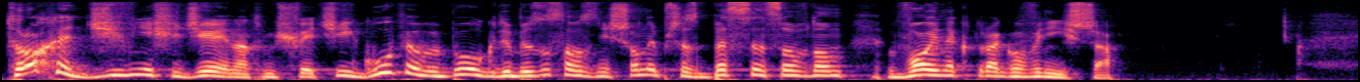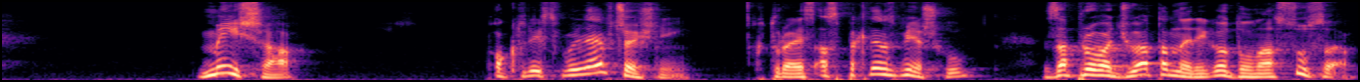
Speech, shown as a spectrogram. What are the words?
trochę dziwnie się dzieje na tym świecie i głupio by było, gdyby został zniszczony przez bezsensowną wojnę, która go wyniszcza. Mejsza, o której wspominałem wcześniej, która jest aspektem zmierzchu, zaprowadziła Taneriego do Nasusa.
